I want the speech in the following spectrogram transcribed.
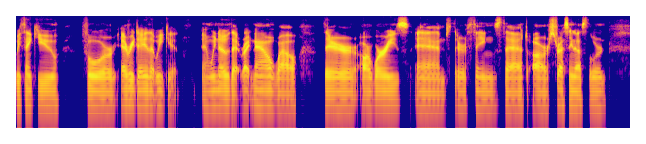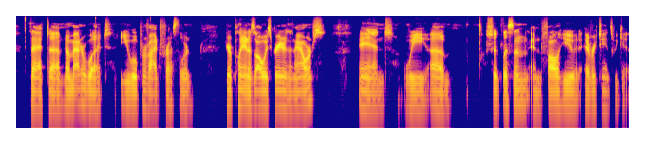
We thank you for every day that we get. And we know that right now, while there are worries and there are things that are stressing us, Lord, that uh, no matter what, you will provide for us, Lord. Your plan is always greater than ours. And we um, should listen and follow you at every chance we get.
